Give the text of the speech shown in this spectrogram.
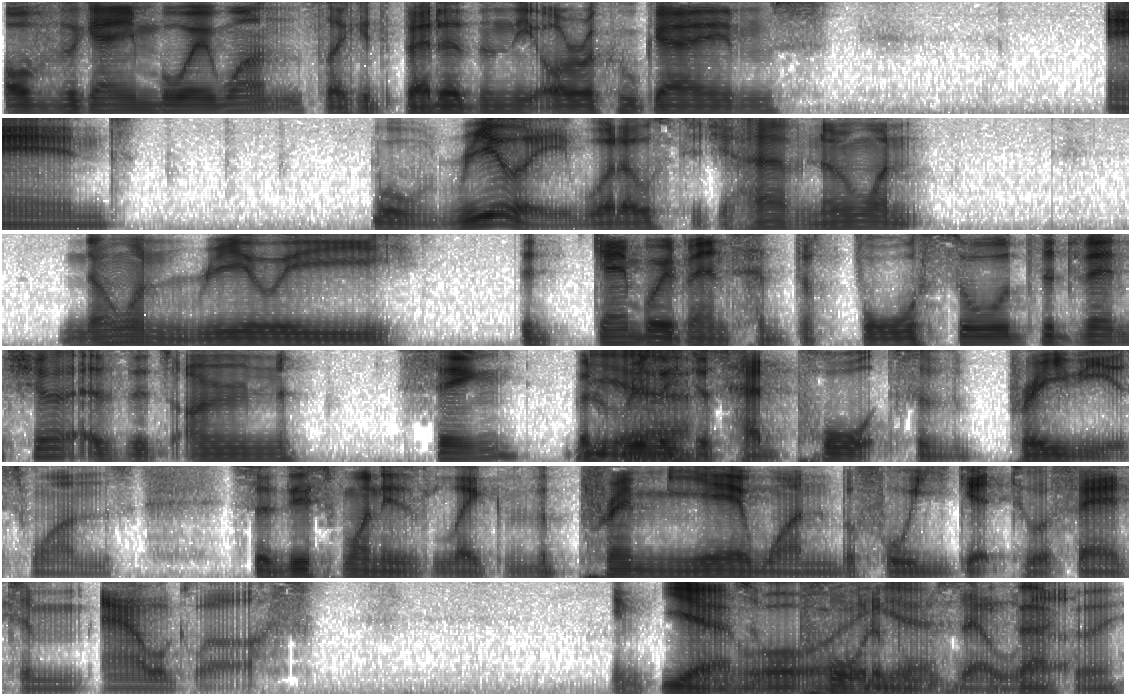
of the Game Boy ones. Like it's better than the Oracle games. And well, really, what else did you have? No one, no one really. The Game Boy Advance had the Four Swords Adventure as its own thing, but it really just had ports of the previous ones. So this one is like the premiere one before you get to a Phantom Hourglass. In yeah, terms of or- or- portable yeah, Zelda. exactly.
